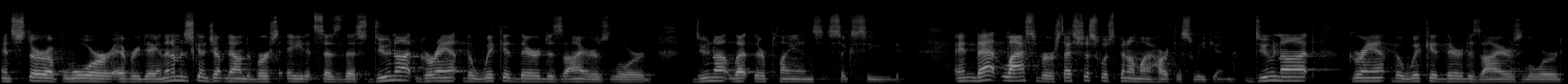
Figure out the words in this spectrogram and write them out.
and stir up war every day. And then I'm just going to jump down to verse 8. It says this Do not grant the wicked their desires, Lord. Do not let their plans succeed. And that last verse, that's just what's been on my heart this weekend. Do not grant the wicked their desires, Lord.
